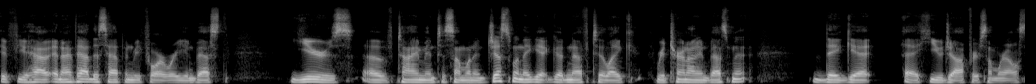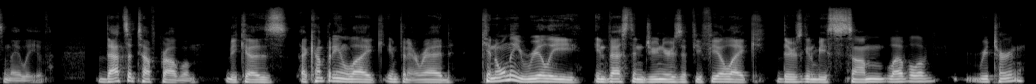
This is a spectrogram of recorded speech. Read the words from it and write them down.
If you have, and I've had this happen before, where you invest years of time into someone, and just when they get good enough to like return on investment, they get a huge offer somewhere else and they leave. That's a tough problem because a company like Infinite Red can only really invest in juniors if you feel like there's going to be some level of return.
